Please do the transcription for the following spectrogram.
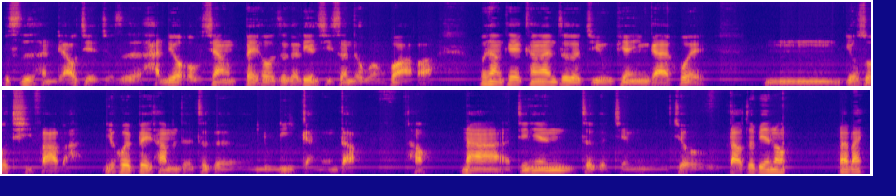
不是很了解，就是韩流偶像背后这个练习生的文化的话，我想可以看看这个纪录片，应该会嗯有所启发吧，也会被他们的这个努力感动到。好，那今天这个节目就到这边喽，拜拜。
